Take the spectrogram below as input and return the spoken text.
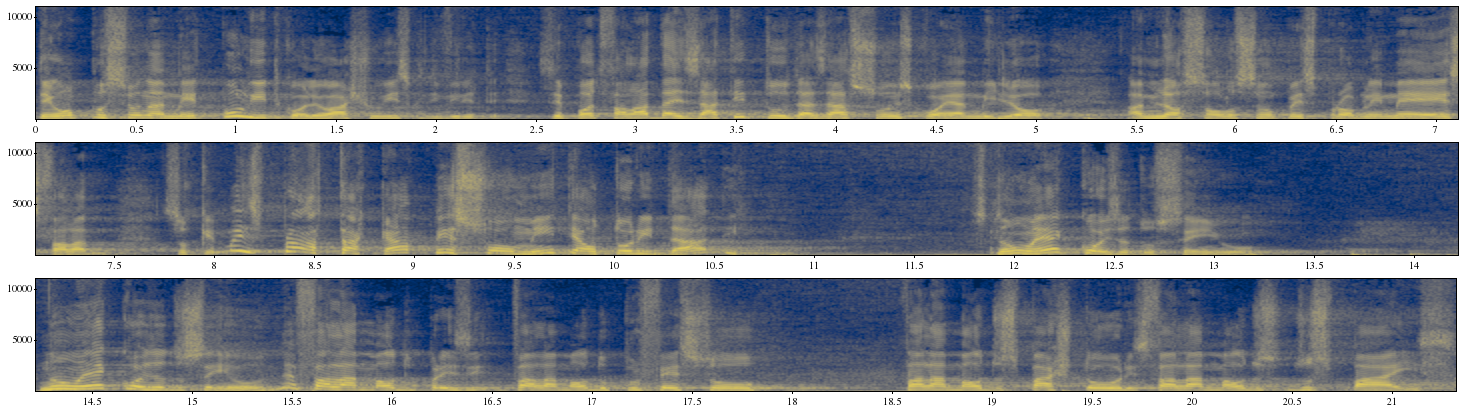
tem um posicionamento político. Olha, eu acho isso que deveria ter. Você pode falar das atitudes, das ações, qual é a melhor, a melhor solução para esse problema é esse, falar mas para atacar pessoalmente a autoridade, isso não é coisa do Senhor. Não é coisa do Senhor. Não é falar mal do, falar mal do professor, falar mal dos pastores, falar mal dos, dos pais.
